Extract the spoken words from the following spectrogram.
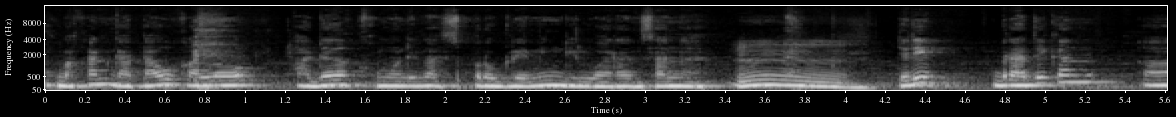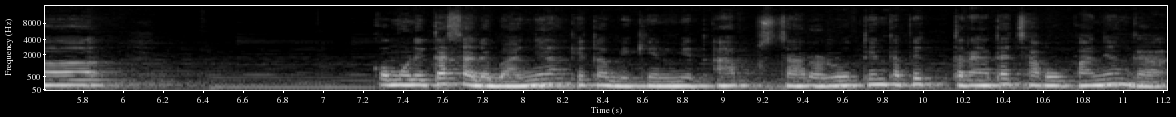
bahkan nggak tahu kalau ada komunitas programming di luaran sana Hmm. jadi berarti kan eh, komunitas ada banyak kita bikin meet up secara rutin tapi ternyata cakupannya nggak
